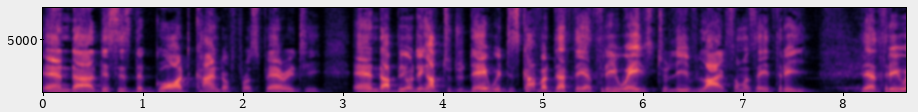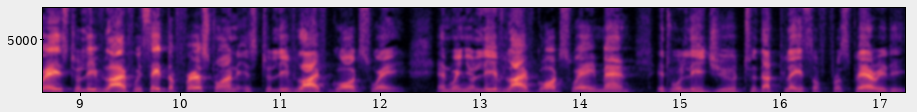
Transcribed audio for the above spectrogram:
And uh, this is the God kind of prosperity. And uh, building up to today, we discovered that there are three ways to live life. Someone say three. There are three ways to live life. We say the first one is to live life God's way. And when you live life God's way, man, it will lead you to that place of prosperity.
